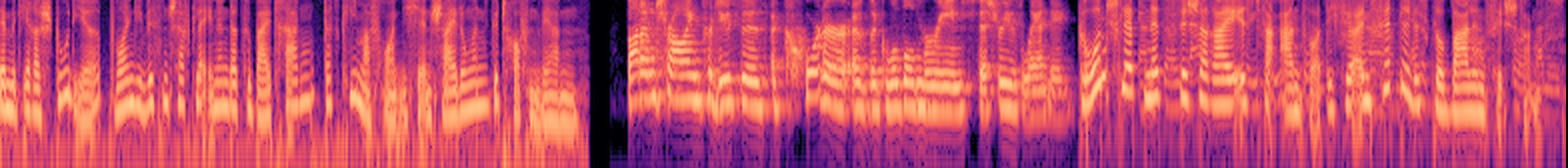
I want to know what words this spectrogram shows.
Denn mit ihrer Studie wollen die WissenschaftlerInnen dazu beitragen, dass klimafreundliche Entscheidungen getroffen werden. Bottom trawling produces a quarter of the global marine fisheries landing. Grundschleppnetzfischerei ist verantwortlich für ein Viertel des globalen Fischfangs.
